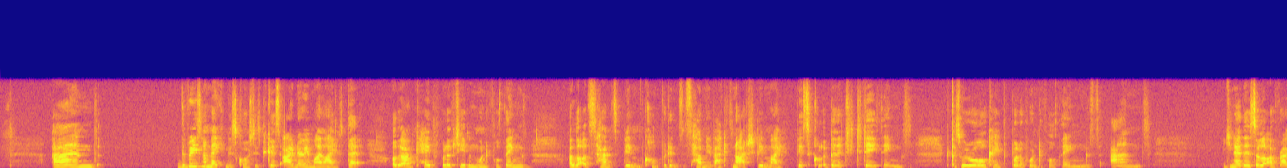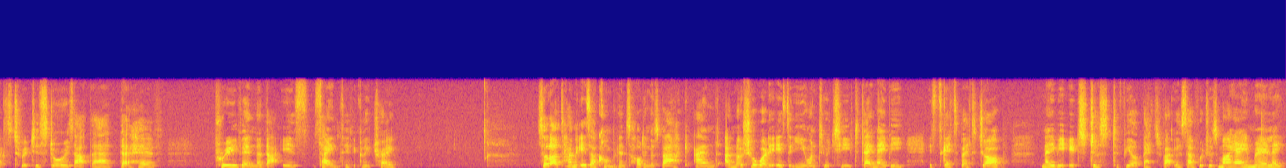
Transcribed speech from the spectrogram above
And the reason I'm making this course is because I know in my life that although I'm capable of achieving wonderful things, a lot of the time it's been confidence that's held me back. It's not actually been my physical ability to do things because we're all capable of wonderful things and you know there's a lot of rags to riches stories out there that have proven that that is scientifically true. So a lot of time it is our confidence holding us back and I'm not sure what it is that you want to achieve today. Maybe it's to get a better job, maybe it's just to feel better about yourself which was my aim really.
